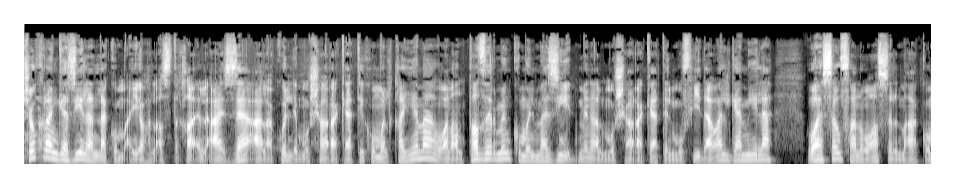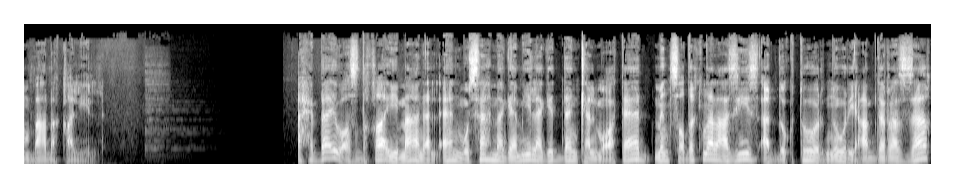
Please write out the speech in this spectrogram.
شكرا جزيلا لكم أيها الأصدقاء الأعزاء على كل مشاركاتكم القيمة وننتظر منكم المزيد من المشاركات المفيدة والجميلة وسوف نواصل معكم بعد قليل. أحبائي وأصدقائي معنا الآن مساهمة جميلة جدا كالمعتاد من صديقنا العزيز الدكتور نوري عبد الرزاق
